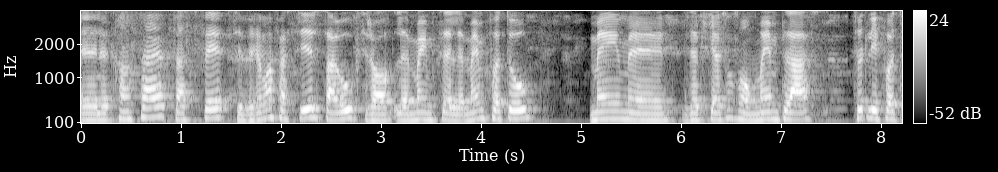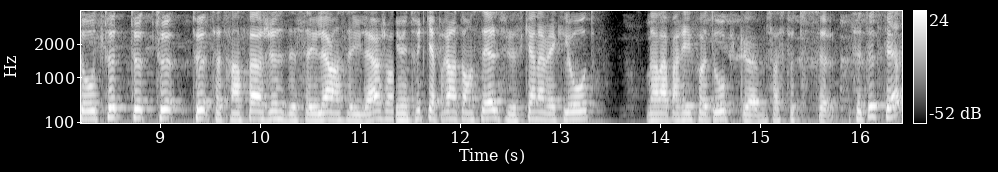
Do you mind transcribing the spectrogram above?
euh, le transfert ça se fait, c'est vraiment facile. Ça ouvre, c'est genre le même sel, le même photo, même. euh, les applications sont même place. Toutes les photos, tout, tout, tout, tout, ça transfère juste de cellulaire en cellulaire. Genre, il y a un truc qui apprend dans ton sel, tu le scannes avec l'autre dans l'appareil photo, puis comme ça se fait tout seul. C'est tout fait.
